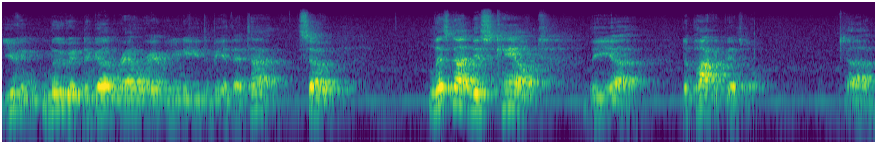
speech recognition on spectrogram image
you can move it, the gun around wherever you need it to be at that time. So let's not discount the uh, the pocket pistol. Uh,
